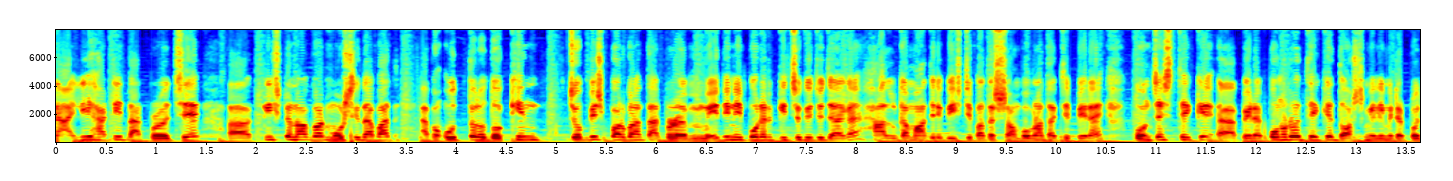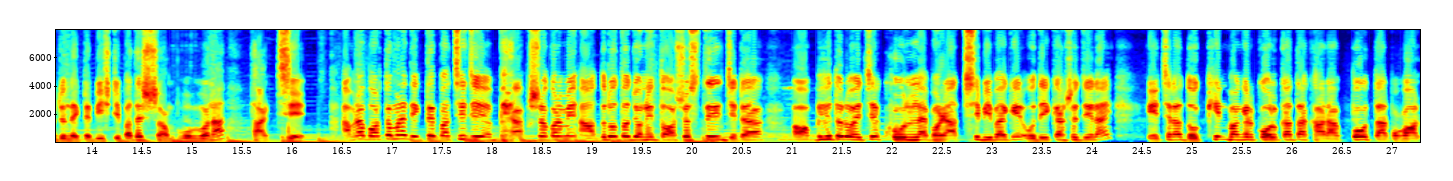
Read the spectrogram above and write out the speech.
নাইলিহাটি, তারপর হচ্ছে কৃষ্ণনগর, মুর্শিদাবাদ এবং উত্তর ও দক্ষিণ চব্বিশ পরগনা, তারপরে মেদিনীপুরের কিছু কিছু জায়গায় হালকা মাঝারি বৃষ্টিপাতের সম্ভাবনা থাকছে প্রায় পঞ্চাশ থেকে প্রায় পনেরো থেকে দশ মিলিমিটার পর্যন্ত একটা বৃষ্টিপাতের সম্ভাবনা থাকছে। আমরা বর্তমানে দেখতে পাচ্ছি যে ব্যবসাকর্মে আর্দ্রতাজনিত অস্বস্তি যেটা অব্যাহত রয়েছে খুলনা এবং রাজশাহী বিভাগের অধিকাংশ জেলায়। এছাড়া দক্ষিণবঙ্গের কলকাতা খড়গপুর তারপর কল-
